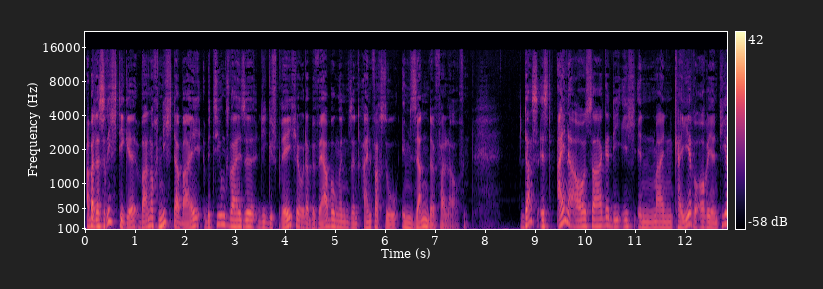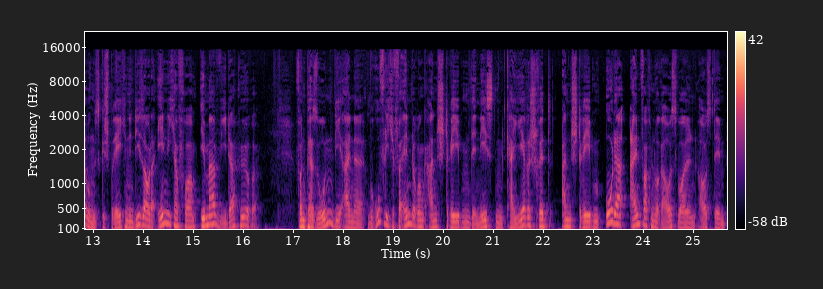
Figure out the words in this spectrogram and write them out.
Aber das Richtige war noch nicht dabei, beziehungsweise die Gespräche oder Bewerbungen sind einfach so im Sande verlaufen. Das ist eine Aussage, die ich in meinen Karriereorientierungsgesprächen in dieser oder ähnlicher Form immer wieder höre von Personen, die eine berufliche Veränderung anstreben, den nächsten Karriereschritt anstreben oder einfach nur raus wollen aus dem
